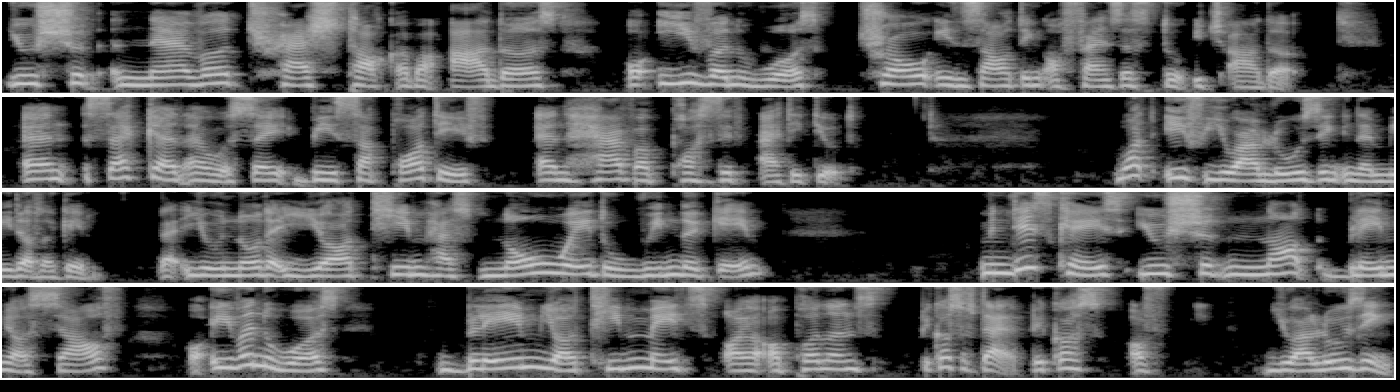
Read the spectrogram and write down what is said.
you should never trash talk about others or even worse, throw insulting offenses to each other. And second, I would say be supportive and have a positive attitude. What if you are losing in the middle of the game? that you know that your team has no way to win the game, in this case, you should not blame yourself or even worse, blame your teammates or your opponents because of that, because of you are losing.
